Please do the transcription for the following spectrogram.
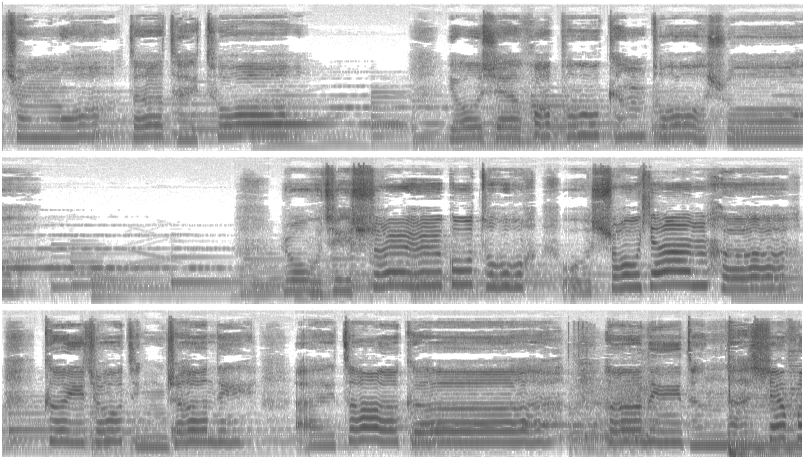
沉默。的太多，有些话不敢多说。若无其事与孤独，我手言和，可以就听着你爱的歌，和你的那些回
